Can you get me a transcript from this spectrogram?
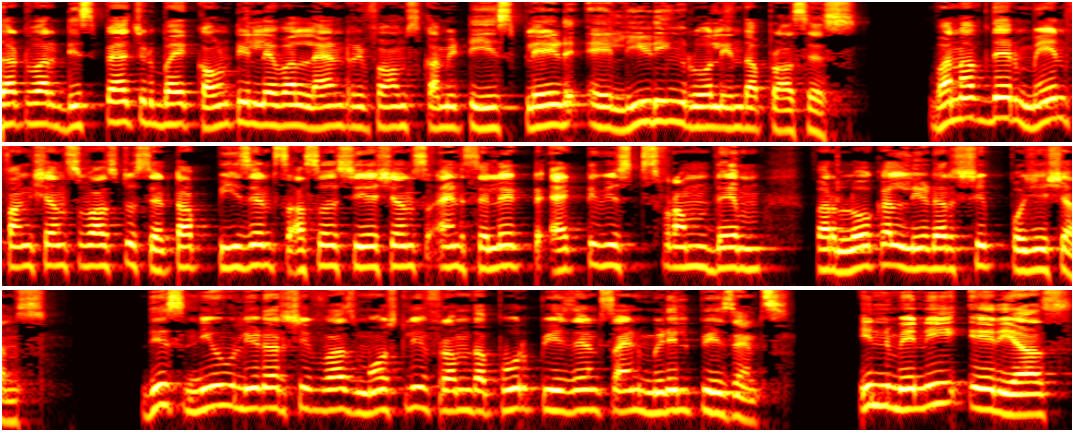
that were dispatched by county level land reforms committees played a leading role in the process. One of their main functions was to set up peasants associations and select activists from them for local leadership positions. This new leadership was mostly from the poor peasants and middle peasants. In many areas,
